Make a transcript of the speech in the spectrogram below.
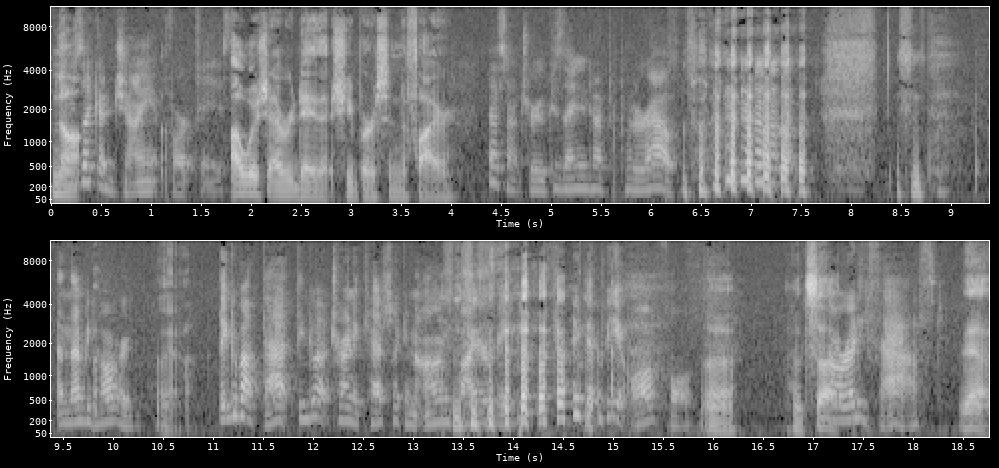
No. She's like a giant fart face. I wish every day that she bursts into fire. That's not true because then you'd have to put her out. and that'd be hard. Yeah. Think about that. Think about trying to catch like an on fire baby. like, that'd be awful. Uh, it She's sucks. already fast. Yeah.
